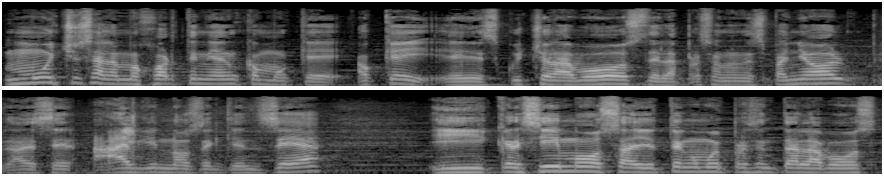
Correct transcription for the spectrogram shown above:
muchos a lo mejor tenían como que, ok, escucho la voz de la persona en español, a ser alguien, no sé quién sea, y crecimos, o sea, yo tengo muy presente la voz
